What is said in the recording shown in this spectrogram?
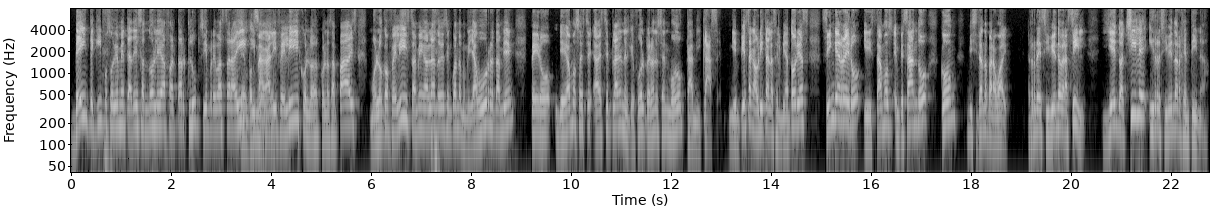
20 equipos, obviamente a Deza no le va a faltar club, siempre va a estar ahí. Y 100%. Magali feliz con los, con los Apais, Moloco feliz también hablando de vez en cuando, porque ya aburre también. Pero llegamos a este, a este plan en el que el fútbol peruano está en modo kamikaze. Y empiezan ahorita las eliminatorias sin Guerrero y estamos empezando con visitando a Paraguay, recibiendo a Brasil, yendo a Chile y recibiendo a Argentina.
